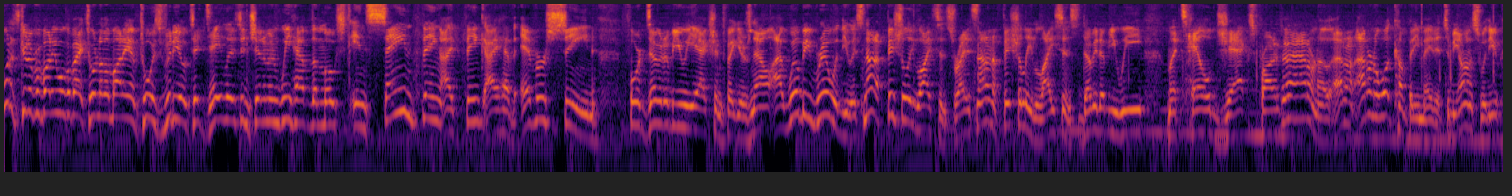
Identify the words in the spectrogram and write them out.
What is good everybody? Welcome back to another My Damn Toys video. Today, ladies and gentlemen, we have the most insane thing I think I have ever seen for WWE action figures. Now, I will be real with you. It's not officially licensed, right? It's not an officially licensed WWE, Mattel, Jakks product. I don't know. I don't, I don't know what company made it, to be honest with you.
